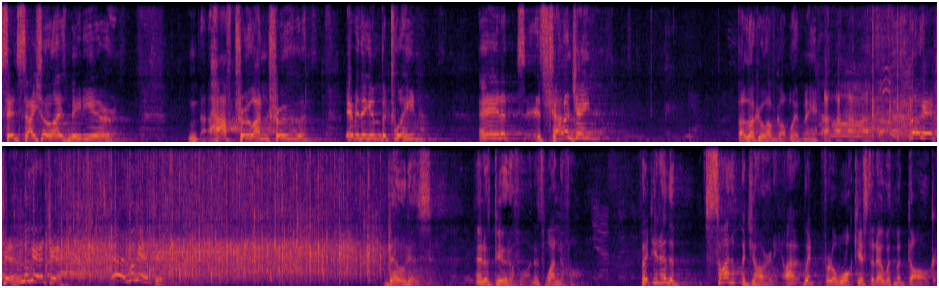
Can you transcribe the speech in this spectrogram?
Sensationalized media, and half true, untrue, and everything in between. And it's, it's challenging. But look who I've got with me. look at you, look at you. Yeah, look at you. Builders. And it's beautiful and it's wonderful. But you know, the silent majority. I went for a walk yesterday with my dog.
